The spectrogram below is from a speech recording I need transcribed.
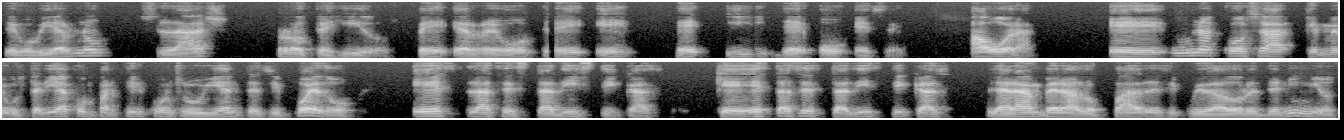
de gobierno slash protegidos, P-R-O-T-E-G-I-D-O-S. Ahora, eh, una cosa que me gustaría compartir con sus oyentes, si puedo, es las estadísticas, que estas estadísticas le harán ver a los padres y cuidadores de niños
